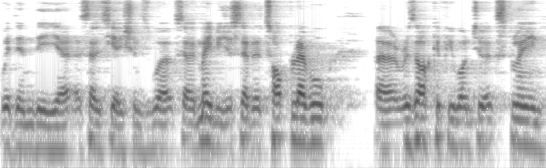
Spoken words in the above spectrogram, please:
within the uh, association's work. So maybe just at a top level, uh, Razak, if you want to explain.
